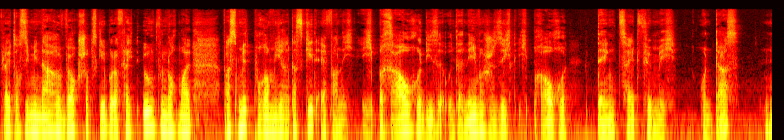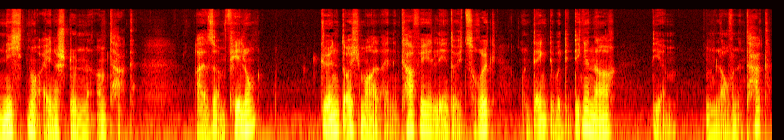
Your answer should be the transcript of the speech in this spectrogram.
vielleicht auch Seminare, Workshops gebe oder vielleicht irgendwo nochmal was mitprogrammiere. Das geht einfach nicht. Ich brauche diese unternehmerische Sicht, ich brauche Denkzeit für mich. Und das nicht nur eine Stunde am Tag. Also Empfehlung, Gönnt euch mal einen Kaffee, lehnt euch zurück und denkt über die Dinge nach, die ihr im, im laufenden Tag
